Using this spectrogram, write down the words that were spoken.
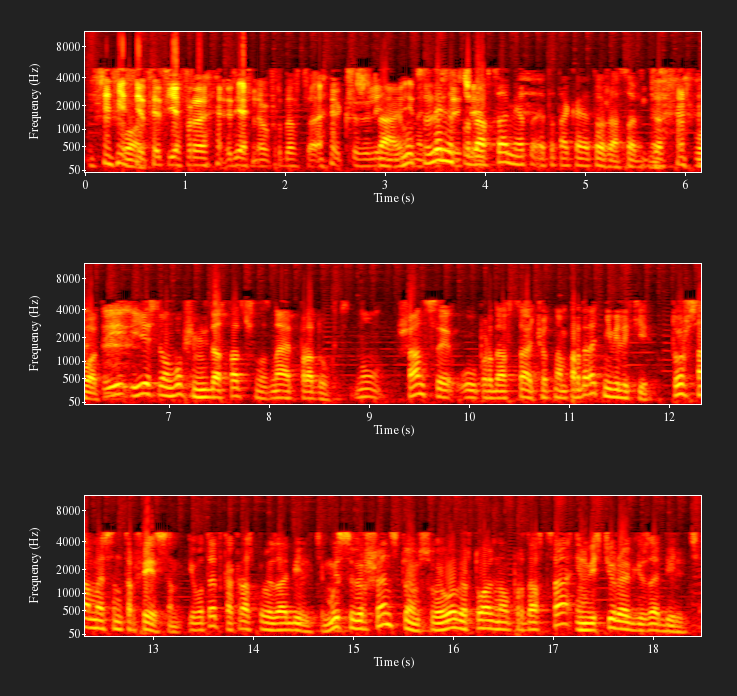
Нет, нет, это я про реального продавца, к сожалению. Да, ну, к сожалению, с продавцами это, это такая тоже особенность. Да. Вот. И, и если он, в общем, недостаточно знает продукт, ну, шансы у продавца что-то нам продать невелики. То же самое с интерфейсом. И вот это как раз про юзабилити. Мы совершенствуем своего виртуального продавца, инвестируя в юзабилити.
